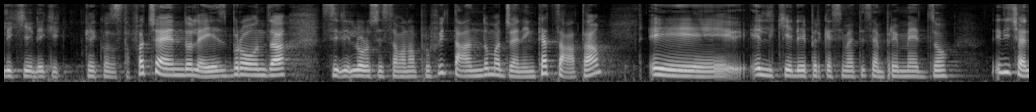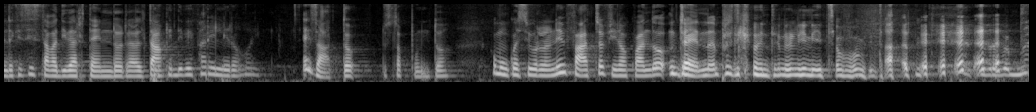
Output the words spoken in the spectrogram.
le chiede che, che cosa sta facendo, lei è sbronza, si- loro si stavano approfittando, ma Jen è incazzata e, e gli chiede perché si mette sempre in mezzo, e dicendo che si stava divertendo in realtà. Perché deve fare l'eroe. Esatto, giusto appunto. Comunque si urlano in faccia fino a quando Jen praticamente non inizia a vomitare. È proprio.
